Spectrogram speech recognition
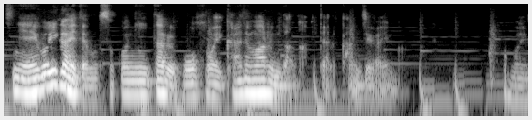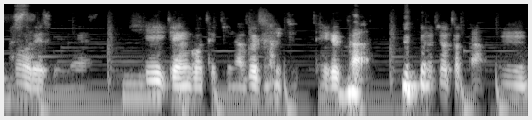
別に英語以外でもそこに至る方法はいくらでもあるんだな、みたいな感じが今、思いました。そうですね。非言語的な部分っていうか、表情とか。うん。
